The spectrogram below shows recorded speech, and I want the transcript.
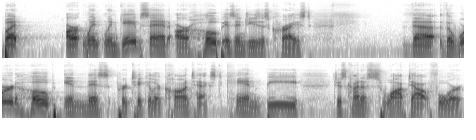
But our when when Gabe said our hope is in Jesus Christ, the the word hope in this particular context can be just kind of swapped out for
